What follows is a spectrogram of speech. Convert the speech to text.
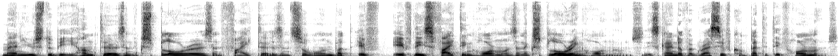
Men used to be hunters and explorers and fighters and so on. But if, if these fighting hormones and exploring hormones, these kind of aggressive competitive hormones,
